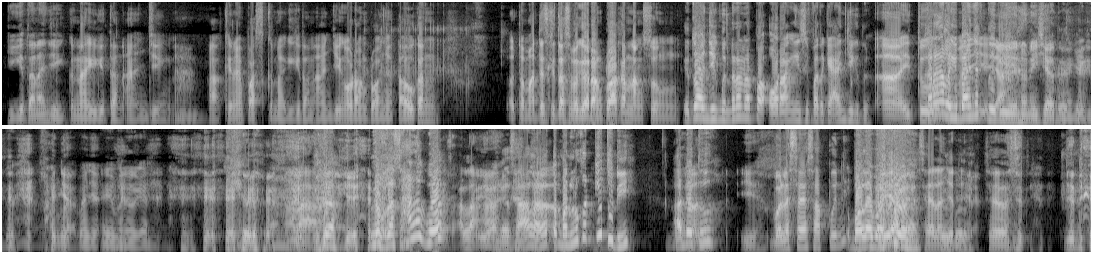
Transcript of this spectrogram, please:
Gigitan anjing. Kena gigitan anjing. Nah, Hmm. akhirnya pas kena gigitan anjing orang tuanya tahu kan otomatis kita sebagai orang tua kan langsung Itu anjing beneran apa orang yang sifatnya kayak anjing tuh? ah itu Karena lagi banyak tuh iya, di Indonesia tuh yang kayak gitu. banyak banyak. Iya bener kan? Salah. lu gak salah gua. salah. Iya. Gak salah. Temen lu kan gitu di. Ada tuh. Iya, boleh saya sapu nih? Boleh, boleh. Iya, iya, saya lanjut ya. Saya lanjut ya. Jadi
